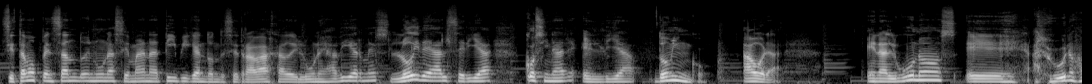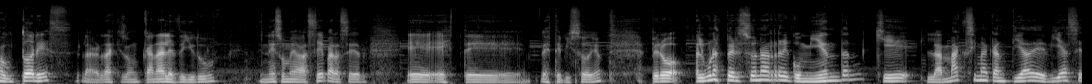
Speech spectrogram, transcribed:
Si estamos pensando en una semana típica en donde se trabaja de lunes a viernes, lo ideal sería cocinar el día domingo. Ahora, en algunos, eh, algunos autores, la verdad es que son canales de YouTube, en eso me basé para hacer eh, este, este episodio. Pero algunas personas recomiendan que la máxima cantidad de días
